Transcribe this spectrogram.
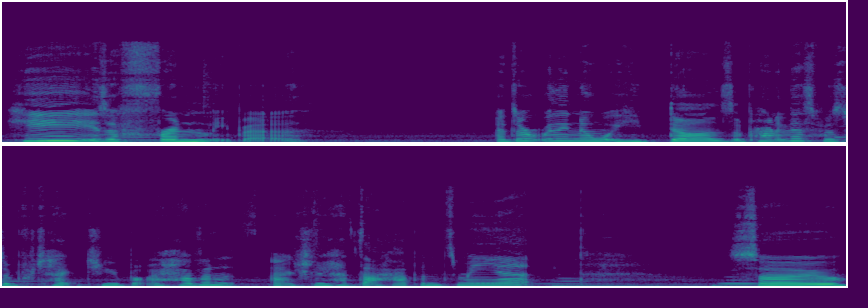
He is a friendly bear. I don't really know what he does. Apparently they're supposed to protect you, but I haven't actually had that happen to me yet. So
